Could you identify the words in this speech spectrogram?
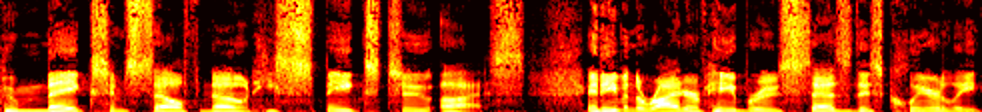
who makes himself known. He speaks to us. And even the writer of Hebrews says this clearly.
